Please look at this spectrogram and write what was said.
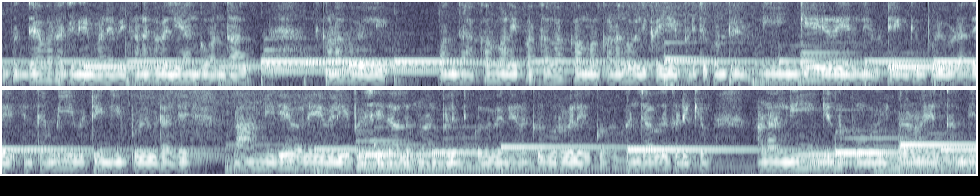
இப்போ தேவராஜனின் மனைவி கனகவல்லி அங்கு வந்தால் கனகவல்லி வந்து அக்காமலை பார்த்தால் அக்காமல் கனகவல்லி கையை பிடித்துக்கொண்டு நீ இங்கே இரு என்னை விட்டு எங்கேயும் போய்விடாதே. என் தம்பியை விட்டு எங்கேயும் போய்விடாதே. நான் இதே வேலையை வெளியே போய் செய்தாலும் நான் பிழைத்துக் கொள்வேன். எனக்கு ஒரு வேலை கஞ்சாவது கிடைக்கும். ஆனால் நீ இங்கேருந்து போயிட்டானா என் தம்பி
